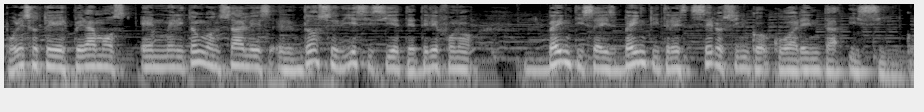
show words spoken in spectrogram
Por eso te esperamos en Meritón González el 1217, teléfono 26 23 05 45.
